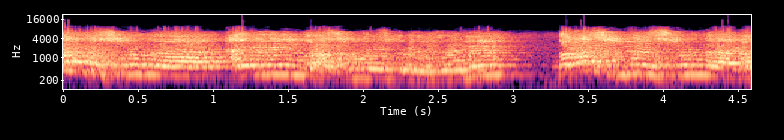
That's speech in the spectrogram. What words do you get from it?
ahlus sunna ainihin ba su ne domin ba su yin sunna ga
